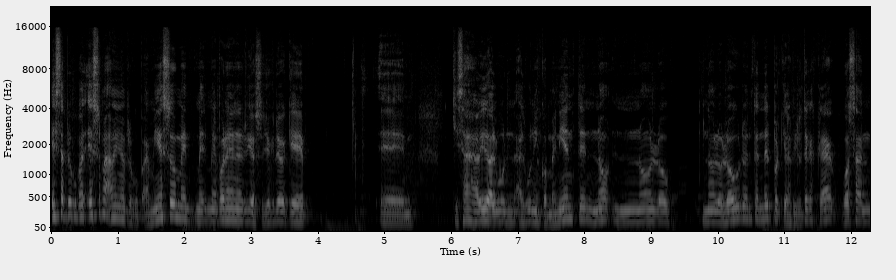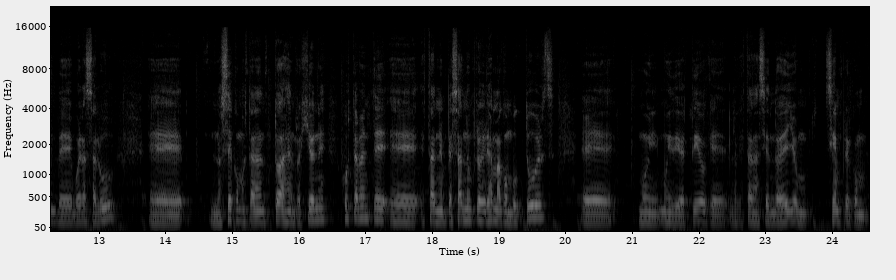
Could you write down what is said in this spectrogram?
Esa preocupa, eso a mí me preocupa, a mí eso me, me, pone nervioso. Yo creo que eh, quizás ha habido algún, algún inconveniente, no, no, lo, no lo logro entender porque las bibliotecas claro, gozan de buena salud. Eh, no sé cómo estarán todas en regiones. Justamente están empezando un programa con Booktubers muy, muy divertido que lo que están haciendo ellos, siempre con,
